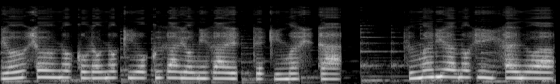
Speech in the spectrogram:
幼少の頃の記憶が蘇ってきました。つまりあのじいさんは、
